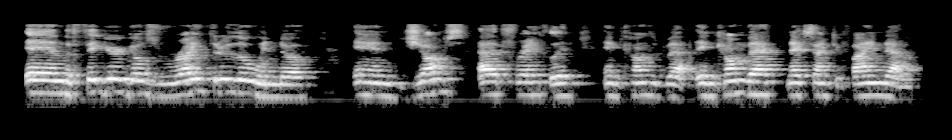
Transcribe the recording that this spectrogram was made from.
And the figure goes right through the window and jumps at Franklin and comes back and come back next time to find out.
